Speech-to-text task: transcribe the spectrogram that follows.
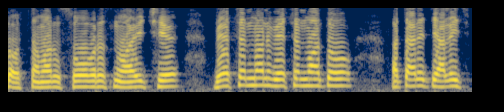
તો તમારું સો વર્ષનું આયુષ છે. વ્યસનમાં વ્યસનમાં તો અત્યારે ચાલીસ,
